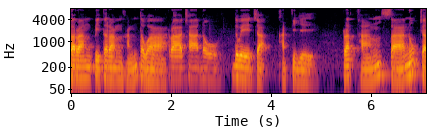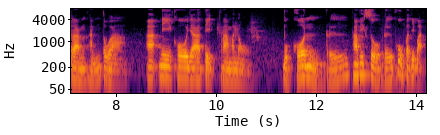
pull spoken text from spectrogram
ตรังปิตรังหันตวา ราชาโนดเวจะขัตติเย รัตถังสานุจรังหันตวาอะนีโคยาติพรามโน บุคคลหรือพระภิกษุหรือผู้ปฏิบัติ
